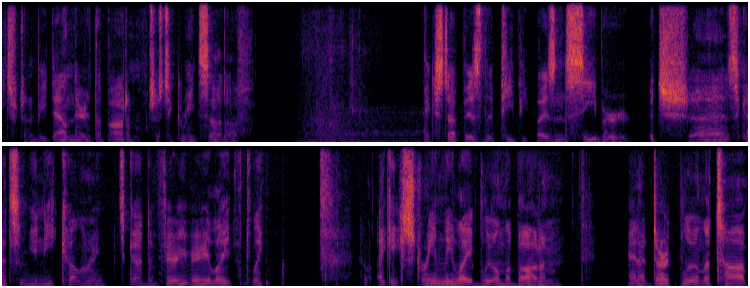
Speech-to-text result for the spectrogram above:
it's going to be down there at the bottom, just a green sawed off. Next up is the PP Bison Seabird, which uh, has got some unique coloring. It's got a very, very light, like, like extremely light blue on the bottom, and a dark blue on the top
